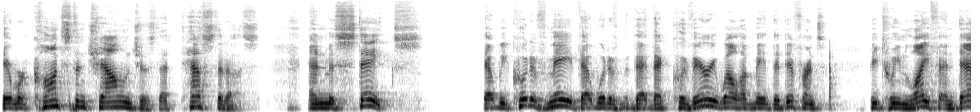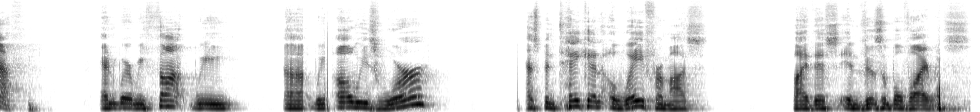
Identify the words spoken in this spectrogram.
There were constant challenges that tested us and mistakes that we could have made that would have that, that could very well have made the difference between life and death. And where we thought we uh, we always were has been taken away from us by this invisible virus.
